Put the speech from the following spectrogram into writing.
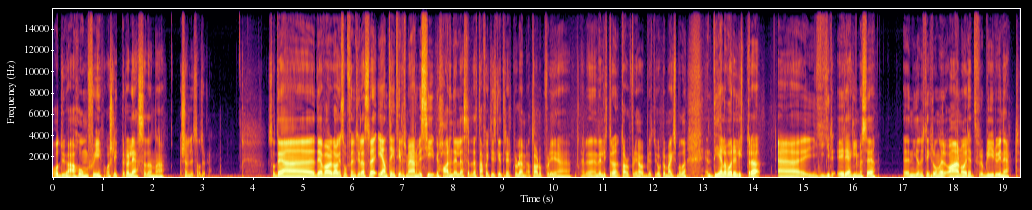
og du er home free og slipper å lese denne skjønnlitteraturen. Så det, det, var dagens oppfordring til lesere. Én ting til som jeg gjerne vil si. Vi har en del lesere. Dette er faktisk et reelt problem. Jeg tar det opp fordi, eller en del lyttere tar det opp fordi jeg har blitt gjort oppmerksom på det. En del av våre lyttere eh, gir regelmessig 99 eh, kroner og er nå redd for å bli ruinert.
